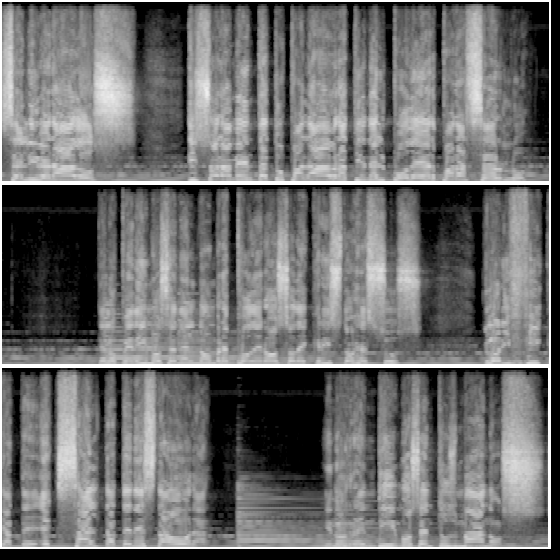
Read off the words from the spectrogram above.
ser liberados. Y solamente tu palabra tiene el poder para hacerlo. Te lo pedimos en el nombre poderoso de Cristo Jesús. Glorifícate, exáltate en esta hora. Y nos rendimos en tus manos.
